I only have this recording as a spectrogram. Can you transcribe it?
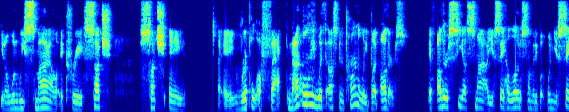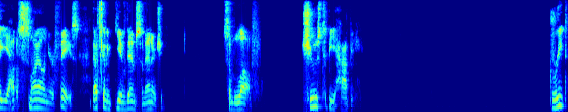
You know, when we smile, it creates such such a a ripple effect, not only with us internally, but others. If others see us smile, you say hello to somebody, but when you say you have a smile on your face, that's going to give them some energy some love. Choose to be happy. Greet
